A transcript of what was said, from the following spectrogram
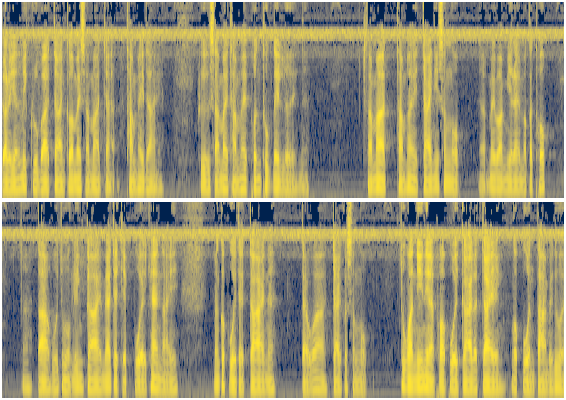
กัลยาณมิตรครูบาอาจารย์ก็ไม่สามารถจะทำให้ได้ คือสามารถทำให้พ้นทุกข์ได้เลยนะสามารถทำให้ใจนี่สงบนะไม่ว่ามีอะไรมากระทบนะตาหูจมูกลิ้นกาย แม้จะเจ็บป่วยแค่ไหน มันก็ป่วยแต่กายนะแต่ว่าใจก็สงบ ทุกวันนี้เนี่ย พอป่วยกายแล้วใจก็ป่วนตามไปด้วย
